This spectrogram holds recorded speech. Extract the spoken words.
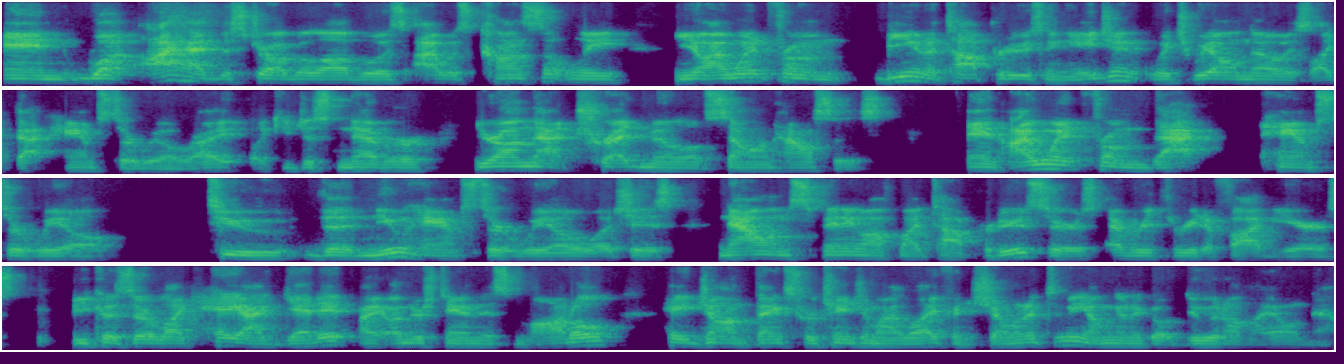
And what I had the struggle of was I was constantly, you know, I went from being a top producing agent, which we all know is like that hamster wheel, right? Like you just never, you're on that treadmill of selling houses. And I went from that hamster wheel to the new hamster wheel, which is now I'm spinning off my top producers every three to five years because they're like, hey, I get it. I understand this model. Hey, John, thanks for changing my life and showing it to me. I'm going to go do it on my own now.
